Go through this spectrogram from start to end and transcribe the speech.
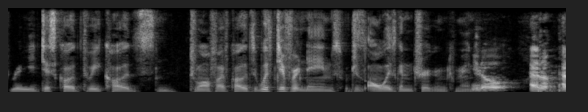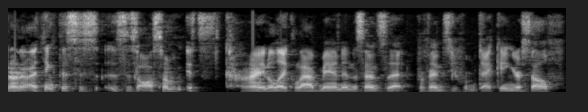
three, discard three cards, draw five cards with different names, which is always going to trigger in Commander. You know, I don't, I don't know. I think this is this is awesome. It's kind of like Labman in the sense that prevents you from decking yourself.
